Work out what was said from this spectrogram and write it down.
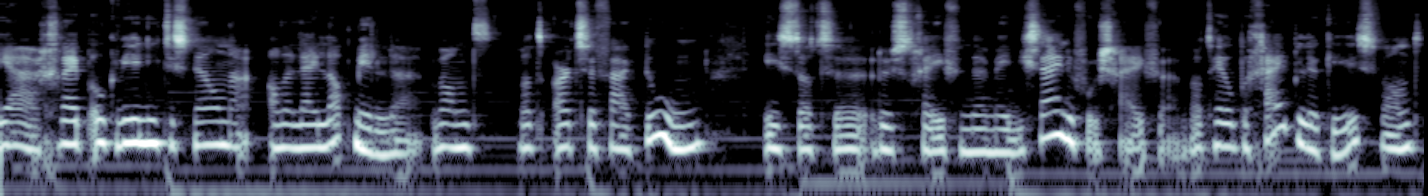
ja, grijp ook weer niet te snel naar allerlei labmiddelen. Want wat artsen vaak doen, is dat ze rustgevende medicijnen voorschrijven. Wat heel begrijpelijk is, want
